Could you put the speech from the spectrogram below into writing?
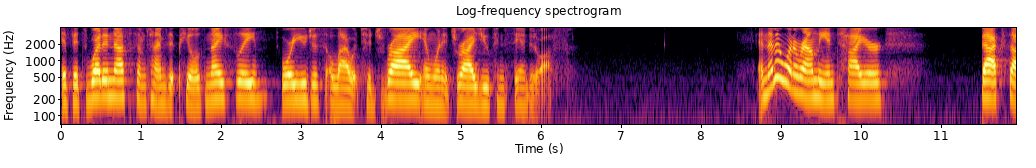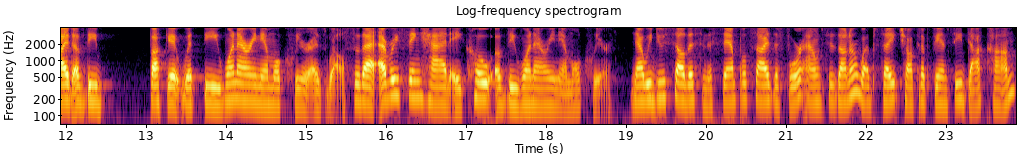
If it's wet enough, sometimes it peels nicely, or you just allow it to dry, and when it dries, you can sand it off. And then I went around the entire backside of the bucket with the one hour enamel clear as well, so that everything had a coat of the one hour enamel clear. Now, we do sell this in a sample size of four ounces on our website, chalkitupfancy.com.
